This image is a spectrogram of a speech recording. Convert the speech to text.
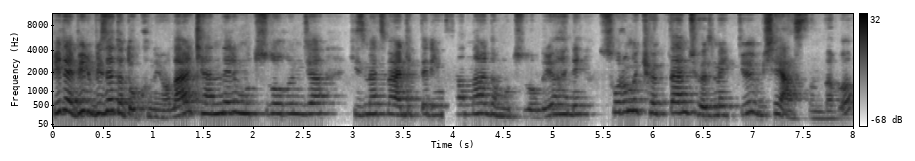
birebir bize de dokunuyorlar. Kendileri mutsuz olunca hizmet verdikleri insanlar da mutsuz oluyor. Hani sorunu kökten çözmek gibi bir şey aslında bu.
